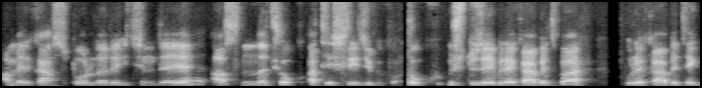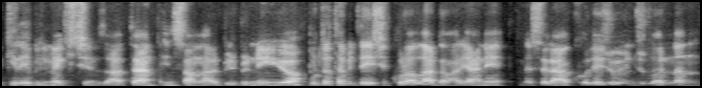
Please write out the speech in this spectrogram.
Amerikan sporları içinde aslında çok ateşleyici bir konu. Çok üst düzey bir rekabet var. Bu rekabete girebilmek için zaten insanlar birbirini yiyor. Burada tabii değişik kurallar da var. Yani mesela kolej oyuncularının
